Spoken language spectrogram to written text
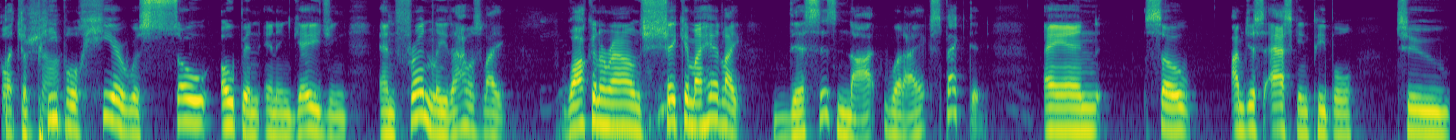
but the shock. people here was so open and engaging and friendly that I was like walking around shaking my head like this is not what I expected. And so I'm just asking people to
